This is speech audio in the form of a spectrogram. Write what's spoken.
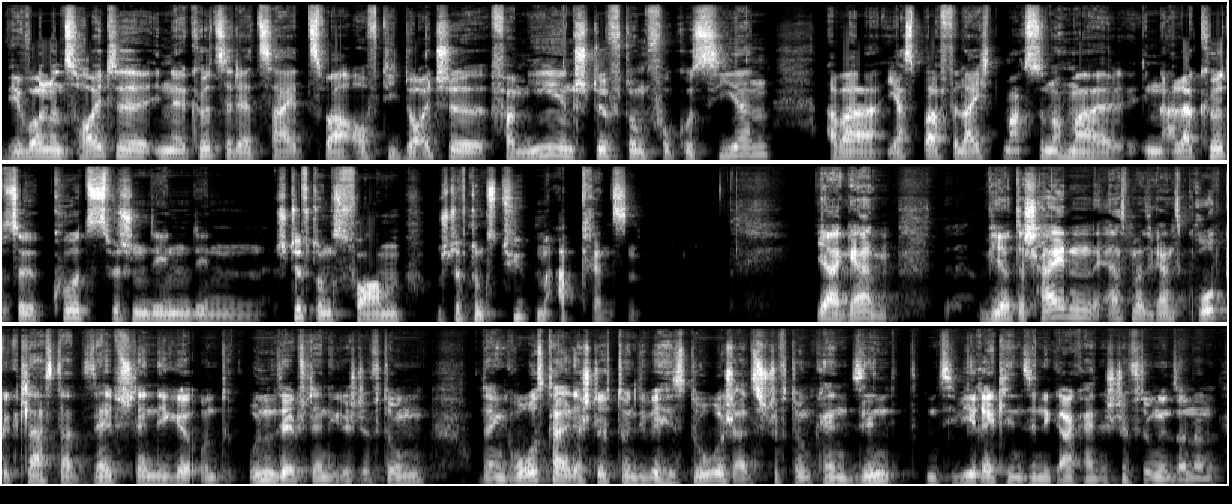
Wir wollen uns heute in der Kürze der Zeit zwar auf die deutsche Familienstiftung fokussieren, aber Jasper, vielleicht magst du noch mal in aller Kürze kurz zwischen den, den Stiftungsformen und Stiftungstypen abgrenzen. Ja, gern. Wir unterscheiden erstmal ganz grob geklustert selbstständige und unselbstständige Stiftungen. Und ein Großteil der Stiftungen, die wir historisch als Stiftungen kennen, sind im zivilrechtlichen Sinne gar keine Stiftungen, sondern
